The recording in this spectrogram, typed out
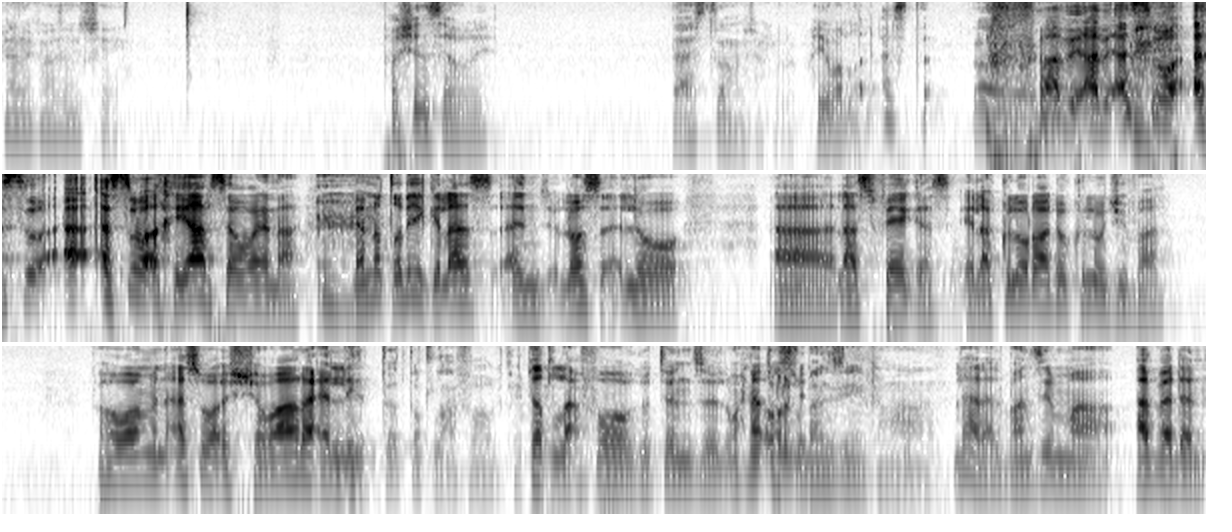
كانك ما سويت شيء. فشنسوي؟ دعستون شكلك إي والله دعست والله. هذه هذه اسوء اسوء اسوء خيار سويناه. لأنه طريق لاس. لوس لو آه لاس فيغاس إلى كولورادو كله جبال. فهو من اسوء الشوارع اللي اللي ت- تطلع فوق تبي. تطلع فوق وتنزل. وإحنا already- بنزين كمان. لا لا البنزين ما ابدا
